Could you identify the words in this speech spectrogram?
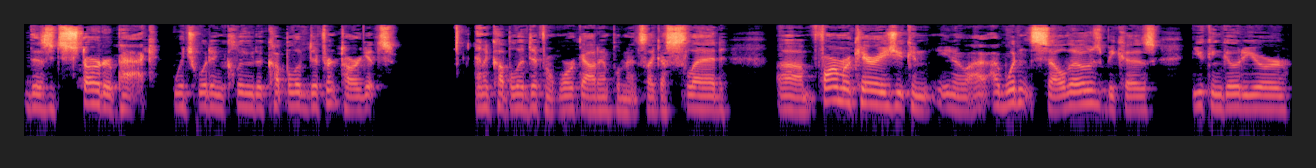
this starter pack, which would include a couple of different targets and a couple of different workout implements, like a sled. Um, farmer carries, you can, you know, I, I wouldn't sell those because you can go to your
